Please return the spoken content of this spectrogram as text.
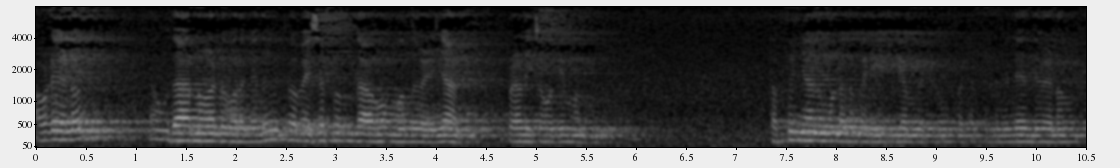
അവിടെയാണ് ഉദാഹരണമായിട്ട് പറഞ്ഞത്. ഇപ്പൊ വിശപ്പും ദാഹവും വന്നു കഴിഞ്ഞാൽ ഇപ്പോഴാണ് ഈ ചോദ്യം വന്നത്. തത്വജ്ഞാനം കൊണ്ടത് പരിഹരിക്കാൻ പറ്റും പറ്റത്തില്ല. പിന്നെ എന്ത് വേണം?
